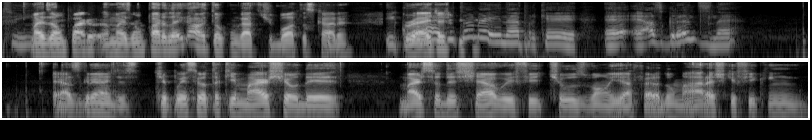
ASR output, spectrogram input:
Sim. Mas é um paro, mas é um paro legal, então, com Gato de Botas, cara. E com Red, Red também, né? Porque é, é as grandes, né? É as grandes. Tipo, esse outro aqui, Marshall de Marcel the Shell, If Choose One e A Fera do Mar, acho que fica em...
